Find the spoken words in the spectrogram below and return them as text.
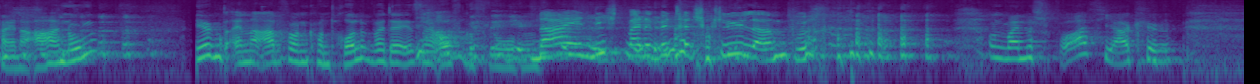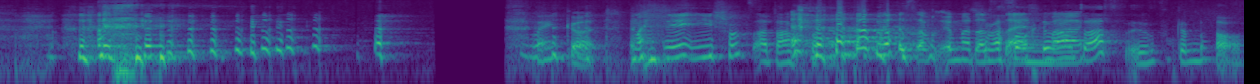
Keine Ahnung. Irgendeine Art von Kontrolle, bei der ist er aufgeflogen. Nein, nicht meine Vintage-Glühlampe. Und meine Sportjacke. Oh mein Gott, Mein DI-Schutzadapter. was auch immer das Was auch sein immer mag. das ist, genau.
